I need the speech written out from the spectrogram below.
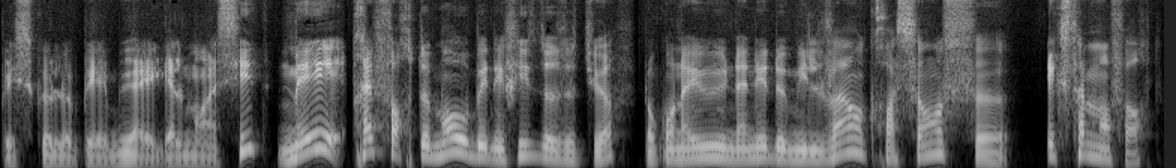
puisque le PMU a également un site, mais très fortement au bénéfice de The Turf. Donc on a eu une année 2020 en croissance euh, extrêmement forte.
